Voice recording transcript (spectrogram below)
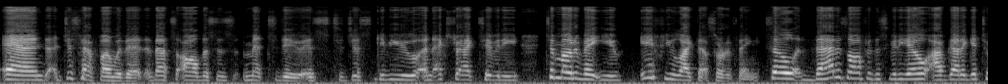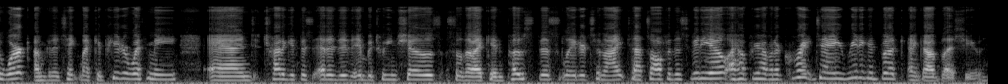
and just have fun with it. That's all this is meant to do is to just give you an extra activity to motivate you if you like that sort of thing. So that is all for this video. I've got to get to work. I'm going to take my computer with me and try to get this edited in between shows so that I can post this later tonight. That's all for this video. I hope you're having a great day. Read a good book and God bless you.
